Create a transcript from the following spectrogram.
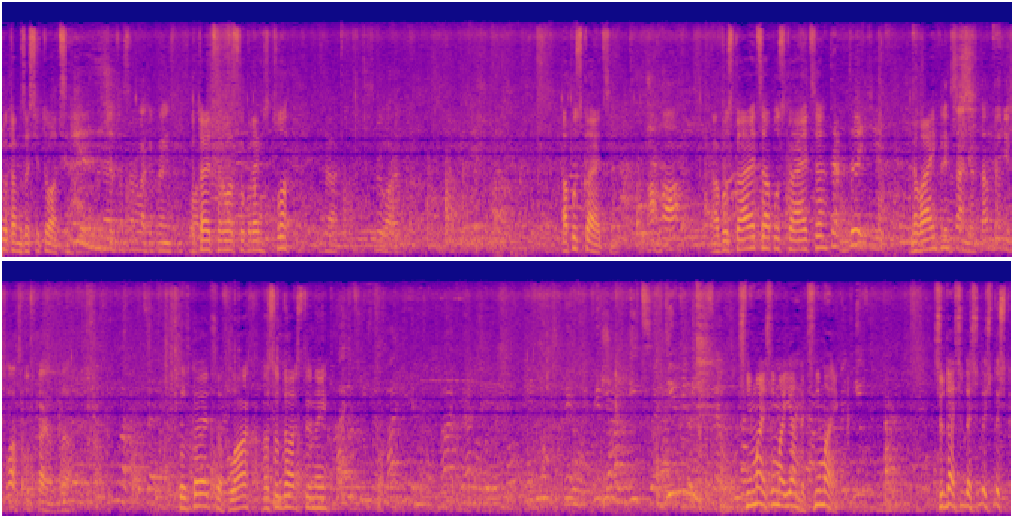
Что там за ситуация? Пытаются сорвать украинский флаг. Пытается сорваться украинский флаг? Да, срывают. Опускается. Ага. Опускается, опускается. Так, дайте. Давай. Александр, там люди флаг спускают, да. Спускается флаг государственный. Где милиция? Снимай, снимай, Яндекс, снимай. Сюда, сюда, сюда, сюда, сюда.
